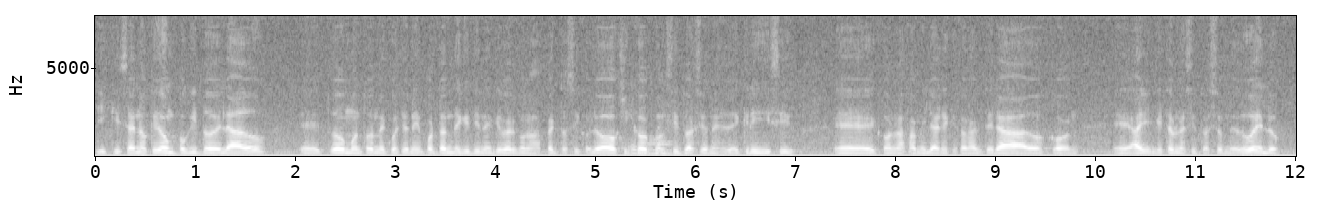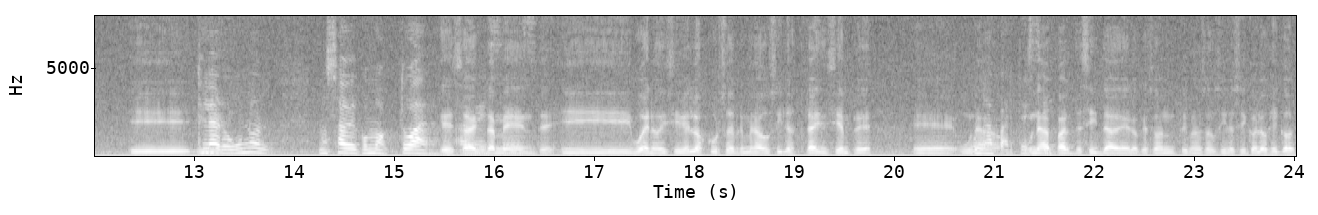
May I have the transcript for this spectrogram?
Y quizás nos queda un poquito de lado eh, todo un montón de cuestiones importantes que tienen que ver con los aspectos psicológicos, con situaciones de crisis, con los familiares que están alterados, con eh, alguien que está en una situación de duelo. Y, claro, uno no sabe cómo actuar. Exactamente. Y bueno, y si bien los cursos de primeros auxilios traen siempre eh, una, una, partecita. de lo que son primeros auxilios psicológicos,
